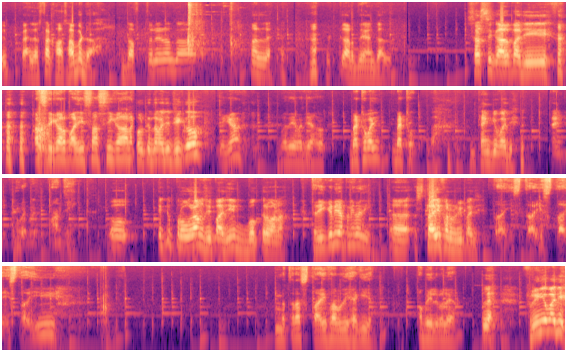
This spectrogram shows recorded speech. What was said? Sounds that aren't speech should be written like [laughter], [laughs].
ਇਹ ਪੈਲਸ ਤਾਂ ਖਾਸਾ ਵੱਡਾ। ਦਫ਼ਤਰ ਇਹਨਾਂ ਦਾ ਹਾਂ। ਲੈ ਕਰਦੇ ਆਂ ਗੱਲ। ਸਤਿ ਸ਼੍ਰੀ ਅਕਾਲ ਭਾਜੀ। ਸਤਿ ਸ਼੍ਰੀ ਅਕਾਲ ਭਾਜੀ ਸਤਿ ਸ਼੍ਰੀ ਅਕਾਲ। ਹੋਰ ਕਿੱਦਾਂ ਭਾਜੀ ਠੀਕ ਹੋ? ਠੀਕ ਆ? ਵਧੀਆ ਵਧੀਆ। ਕਰੋ ਬੈਠੋ ਭਾਜੀ ਬੈਠੋ। ਥੈਂਕ ਯੂ ਭਾਜੀ। ਥੈਂਕ ਯੂ ਹਾਂਜੀ। ਉਹ ਇੱਕ ਪ੍ਰੋਗਰਾਮ ਸੀ ਭਾਜੀ ਬੁੱਕ ਕਰਵਾਉਣਾ। ਤਰੀਕ ਕਿਹੜੀ ਆਪਣੀ ਭਾਜੀ? ਅਹ 27 ਫਰਵਰੀ ਭਾਜੀ। 27 27 27 ਮਿੱਤਰਾ 27 ਫਰਵਰੀ ਹੈਗੀ ਆ ਅਵੇਲੇਬਲ ਆ। ਲੈ ਫ੍ਰੀ ਹੈ ਭਾਜੀ?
